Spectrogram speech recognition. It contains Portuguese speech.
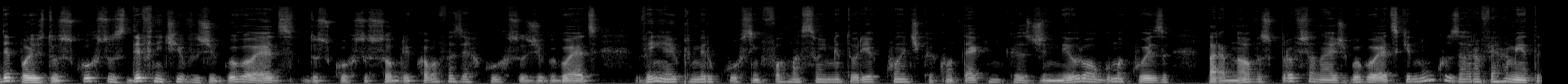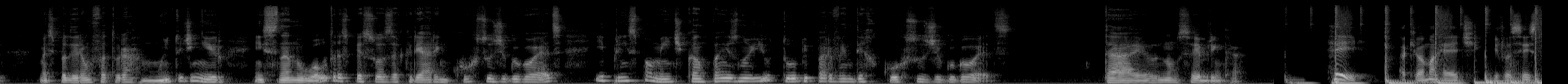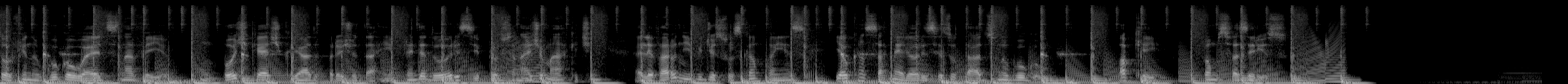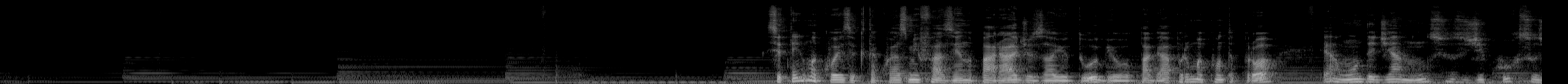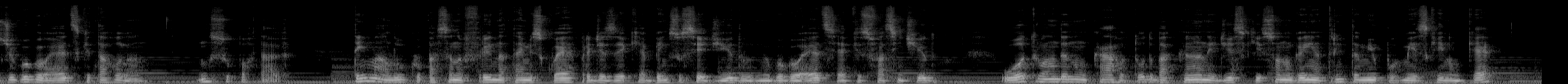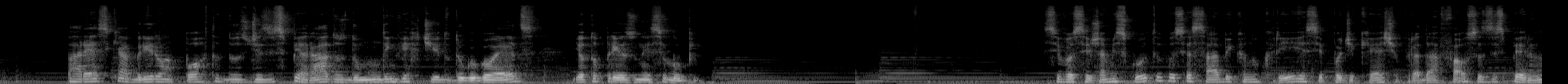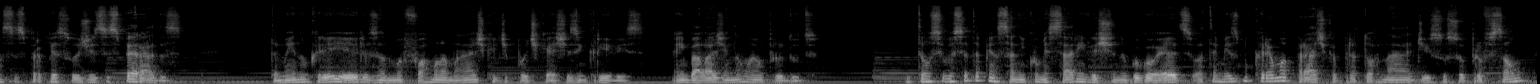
Depois dos cursos definitivos de Google Ads, dos cursos sobre como fazer cursos de Google Ads, vem aí o primeiro curso em formação em mentoria quântica com técnicas de neuro alguma coisa para novos profissionais de Google Ads que nunca usaram a ferramenta, mas poderão faturar muito dinheiro ensinando outras pessoas a criarem cursos de Google Ads e principalmente campanhas no YouTube para vender cursos de Google Ads. Tá, eu não sei brincar. Hey! Aqui é o Mahed e você está ouvindo o Google Ads na Veia, um podcast criado para ajudar empreendedores e profissionais de marketing a elevar o nível de suas campanhas e alcançar melhores resultados no Google. Ok, vamos fazer isso. Se tem uma coisa que está quase me fazendo parar de usar o YouTube ou pagar por uma conta Pro, é a onda de anúncios de cursos de Google Ads que tá rolando. Insuportável. Tem maluco passando frio na Times Square para dizer que é bem sucedido no Google Ads, se é que isso faz sentido. O outro anda num carro todo bacana e diz que só não ganha 30 mil por mês quem não quer. Parece que abriram a porta dos desesperados do mundo invertido do Google Ads e eu tô preso nesse loop. Se você já me escuta, você sabe que eu não criei esse podcast para dar falsas esperanças para pessoas desesperadas. Também não criei ele usando uma fórmula mágica de podcasts incríveis. A embalagem não é o produto. Então, se você está pensando em começar a investir no Google Ads ou até mesmo criar uma prática para tornar disso sua profissão,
